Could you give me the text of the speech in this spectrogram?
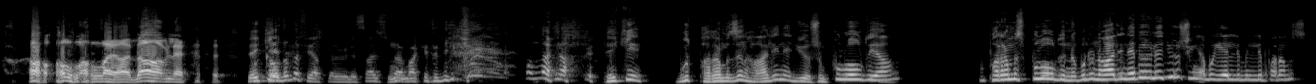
Allah Allah ya ne havle. Peki, Bakkalda da fiyatlar öyle. Sadece süpermarkete değil ki. Onlar ne yapıyor? peki bu paramızın hali ne diyorsun? Pul oldu ya. Bu paramız pul oldu. Ne bunun hali ne böyle diyorsun ya bu yerli milli paramız?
